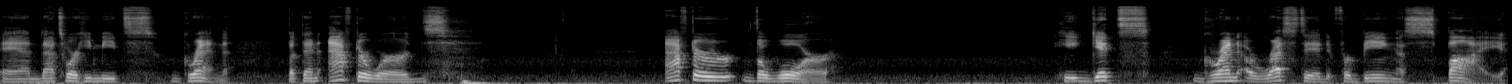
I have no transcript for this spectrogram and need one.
and that's where he meets Gren. But then afterwards, after the war, he gets Gren arrested for being a spy.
